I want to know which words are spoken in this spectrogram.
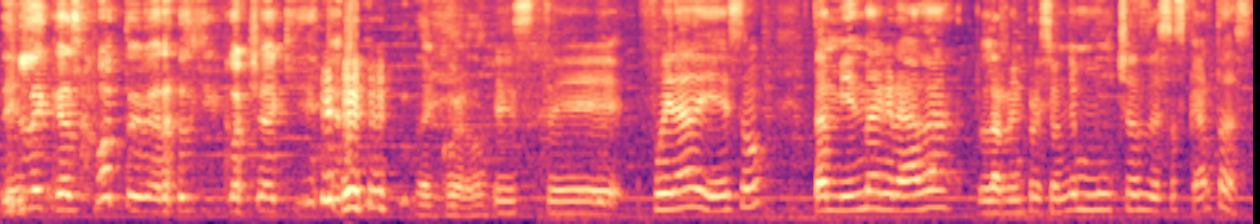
Dile que es Joto y verás que coche aquí. De acuerdo. Este, fuera de eso, también me agrada la reimpresión de muchas de esas cartas.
